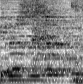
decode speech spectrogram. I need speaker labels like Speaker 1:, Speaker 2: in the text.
Speaker 1: You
